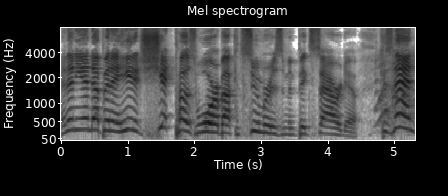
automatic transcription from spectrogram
And then you end up in a heated shit post war about consumerism and big sourdough. Because then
